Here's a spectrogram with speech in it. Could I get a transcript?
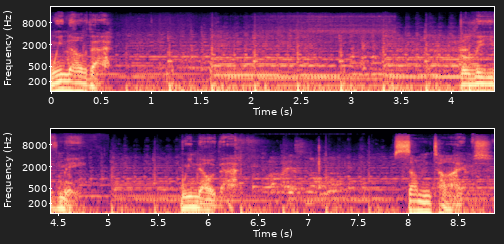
We know that. Believe me, we know that. Sometimes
